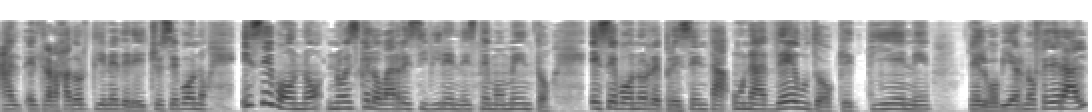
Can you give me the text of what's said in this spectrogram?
al, el trabajador tiene derecho a ese bono. Ese bono no es que lo va a recibir en este momento. Ese bono representa un adeudo que tiene el gobierno federal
